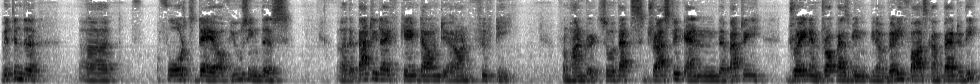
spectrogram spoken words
within the uh, fourth day of using this, uh, the battery life came down to around 50 from 100. So that's drastic and the battery drain and drop has been you know very fast compared to the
